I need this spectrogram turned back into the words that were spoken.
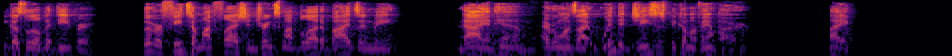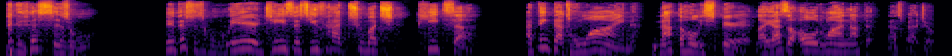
he goes a little bit deeper. Whoever feeds on my flesh and drinks my blood abides in me, I in him. Everyone's like, when did Jesus become a vampire? Like, this is, dude, this is weird. Jesus, you've had too much pizza. I think that's wine, not the Holy Spirit. Like, that's the old wine, not the, that's bad joke.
